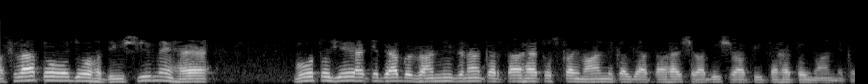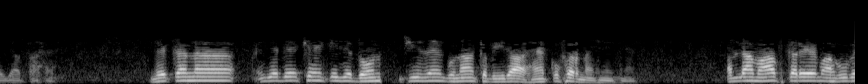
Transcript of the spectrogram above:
مسئلہ تو جو حدیثی میں ہے، وہ تو یہ ہے کہ جب زانی زنا کرتا ہے تو اس کا ایمان نکل جاتا ہے، شرابی شراب پیتا ہے تو ایمان نکل جاتا ہے. لیکن یہ دیکھیں کہ یہ دونوں چیزیں گناہ کبیرہ ہیں، کفر نہیں ہیں۔ اللہ معاف کرے محبوب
